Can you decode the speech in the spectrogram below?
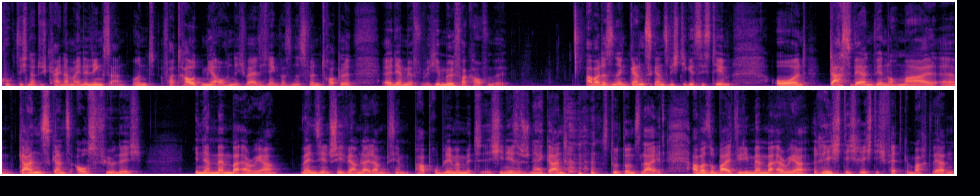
guckt sich natürlich keiner meine Links an und vertraut mir auch nicht, weil sich denkt, was ist das für ein Trottel, äh, der mir hier Müll verkaufen will. Aber das ist ein ganz, ganz wichtiges System und das werden wir nochmal ähm, ganz, ganz ausführlich in der Member Area, wenn sie entsteht. Wir haben leider ein bisschen ein paar Probleme mit chinesischen Hackern. es tut uns leid. Aber sobald wir die Member Area richtig, richtig fett gemacht werden,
